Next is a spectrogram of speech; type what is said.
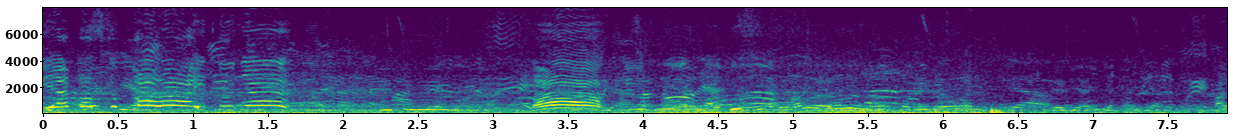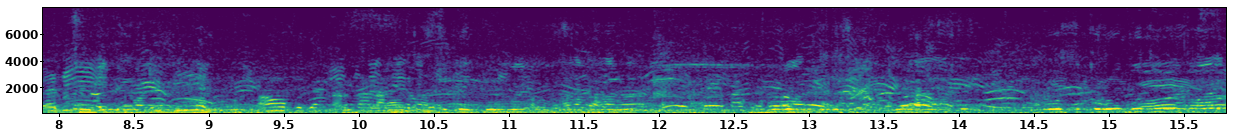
Di atas kepala itunya. Nah, Bagus. Curi kembali mau ke Jakarta lagi. kasih harus kerubut buang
